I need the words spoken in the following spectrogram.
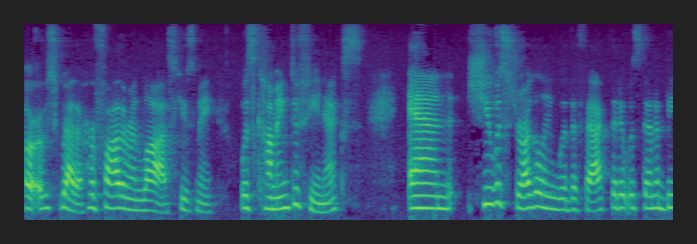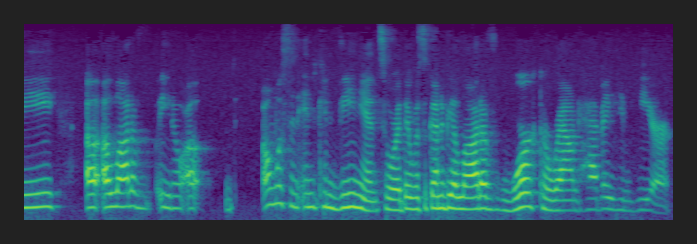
or rather her father-in-law, excuse me, was coming to Phoenix and she was struggling with the fact that it was going to be a, a, lot of, you know, a, almost an inconvenience or there was going to be a lot of work around having him here.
